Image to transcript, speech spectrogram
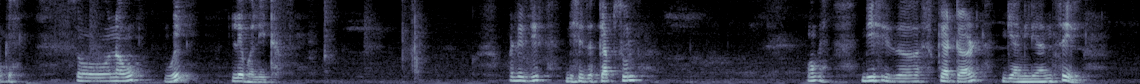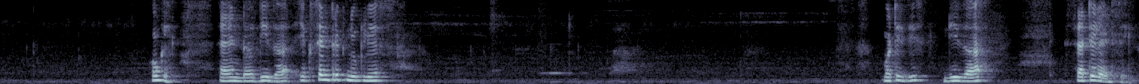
okay. So now we label it. What is this? This is a capsule. Okay. This is a scattered ganglion cell. Okay. And uh, these are eccentric nucleus. What is this? These are satellite cell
